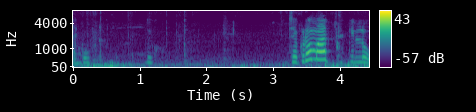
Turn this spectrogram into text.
अबो, देखो झगड़ो मत किल्लू।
